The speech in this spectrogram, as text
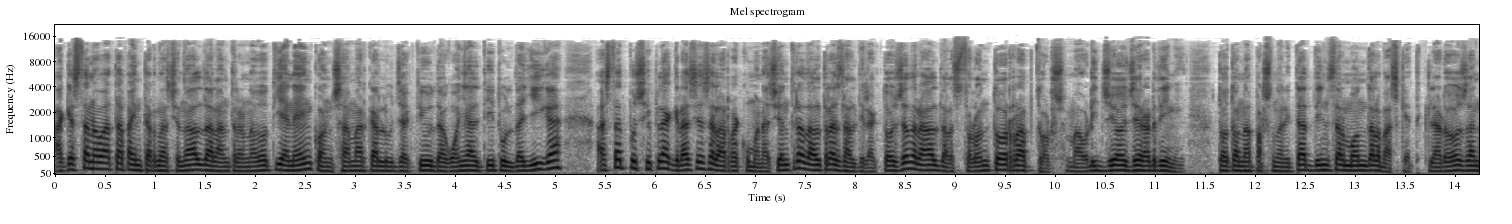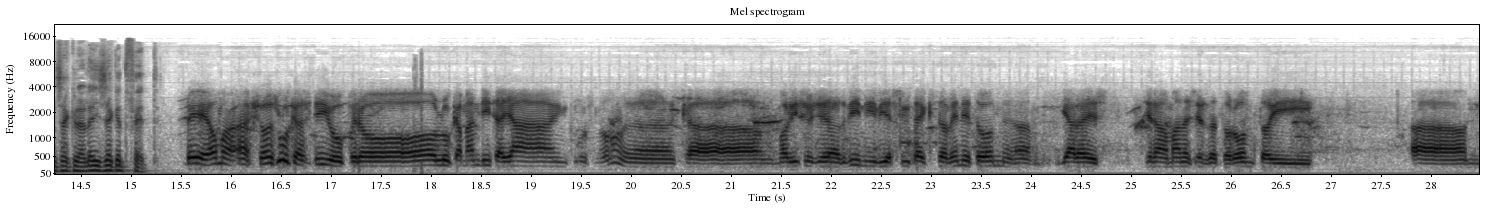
Aquesta nova etapa internacional de l'entrenador tianenc, on s'ha marcat l'objectiu de guanyar el títol de Lliga, ha estat possible gràcies a la recomanació, entre d'altres, del director general dels Toronto Raptors, Maurizio Gerardini, tota una personalitat dins del món del bàsquet. Clarós ens aclareix aquest fet. Bé, home, això és el que es diu, però el que m'han dit allà, inclús, no? eh, que Mauricio Gerardini havia sigut ex de Benetton eh, i ara és general manager de Toronto i eh,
